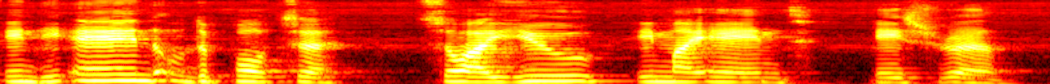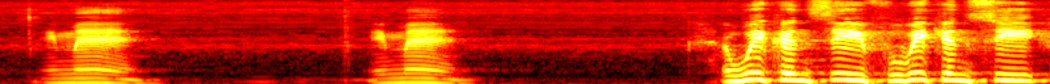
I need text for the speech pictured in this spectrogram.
in the hand of the potter, so are you in my hand Israel. Amen. Amen. And we can see, if we can see,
